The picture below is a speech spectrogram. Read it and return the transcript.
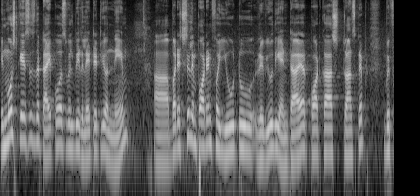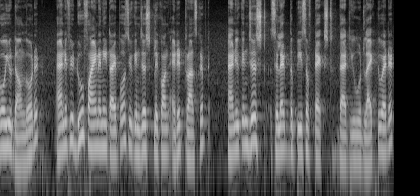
In most cases, the typos will be related to your name uh, but it's still important for you to review the entire podcast transcript before you download it. And if you do find any typos, you can just click on edit transcript and you can just select the piece of text that you would like to edit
